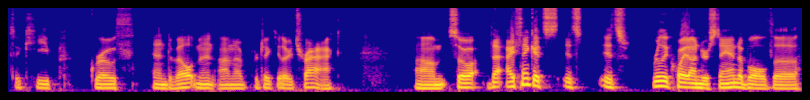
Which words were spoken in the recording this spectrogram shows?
to keep growth and development on a particular track. Um, so that, I think it's it's it's really quite understandable. The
